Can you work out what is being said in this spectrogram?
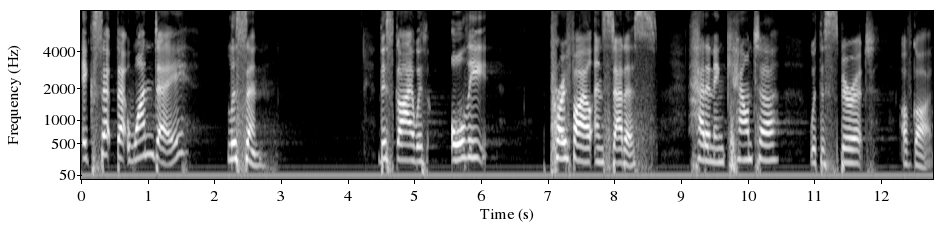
except that one day, listen, this guy with all the profile and status had an encounter with the Spirit of God.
